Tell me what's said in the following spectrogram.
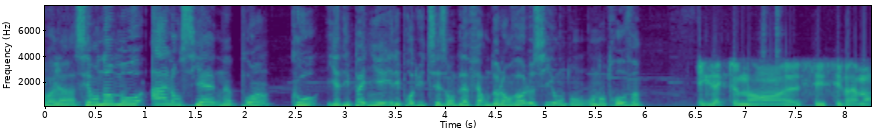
Voilà, c'est en un mot, à l'ancienne.co. Il y a des paniers, il y a des produits de saison de la ferme de l'envol aussi, on, on- on en trouve? Exactement. euh, c'est vraiment,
